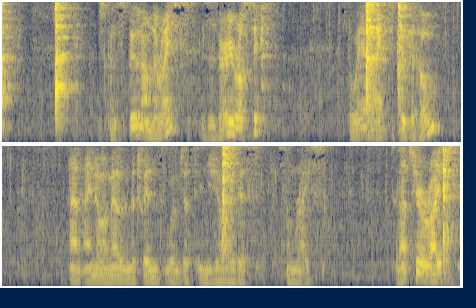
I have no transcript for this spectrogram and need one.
I'm just gonna spoon on the rice. This is very rustic. It's the way I like to cook at home. And I know Amel and the twins will just enjoy this some rice. So that's your rice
